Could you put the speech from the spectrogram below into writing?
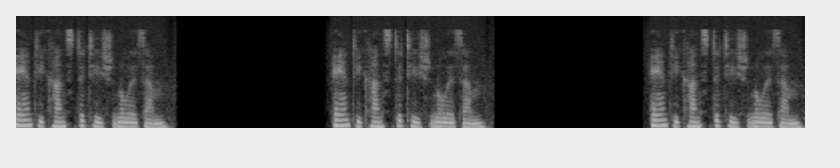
Anti-constitutionalism. Anti-constitutionalism. Anti-constitutionalism.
